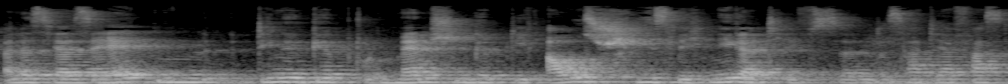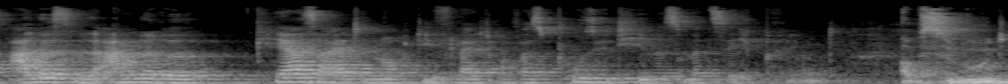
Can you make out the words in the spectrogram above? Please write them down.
Weil es ja selten Dinge gibt und Menschen gibt, die ausschließlich negativ sind. Das hat ja fast alles eine andere Kehrseite noch, die vielleicht auch was Positives mit sich bringt. Absolut.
